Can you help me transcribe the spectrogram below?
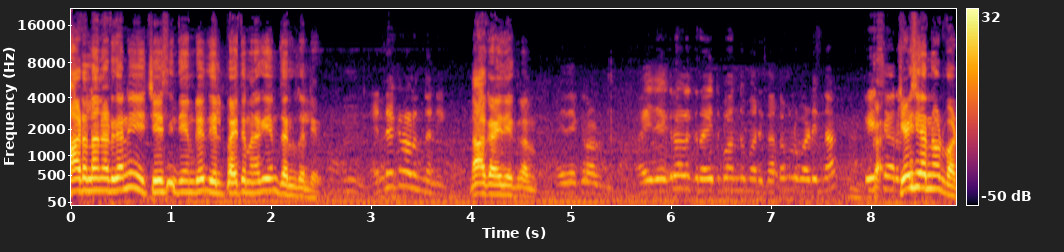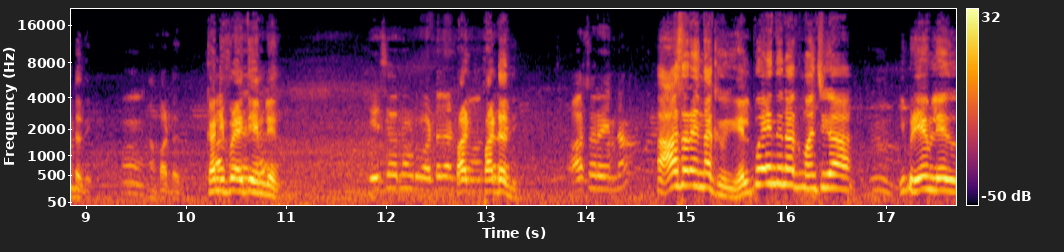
మాటలు అన్నాడు కానీ చేసింది ఏం లేదు హెల్ప్ అయితే మనకి ఏం జరుగుతలేదు. ఎన్ని ఎకరాలు నీకు? ఐదు ఎకరాలు. ఐదు ఎకరాలు ఉంది. ఐదు ఎకరాలకు రైతు బంధు మరి గతంలో పడిందా? కేసీఆర్ నోట్ పడ్డది. పడ్డది. కానీ ఇప్పుడైతే ఏం లేదు. కేసీఆర్ పడ్డది ఆసరైందా ఆసరైంది నాకు. హెల్ప్ అయింది నాకు మంచిగా. ఇప్పుడు ఏం లేదు.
